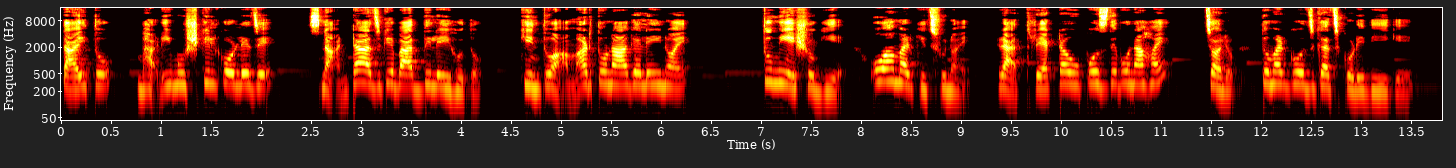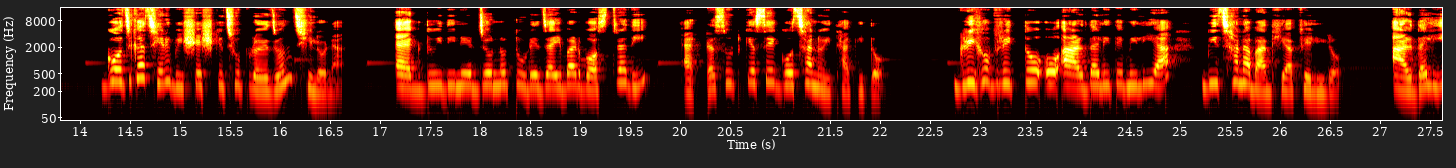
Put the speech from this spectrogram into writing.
তাই তো, ভারী মুশকিল করলে যে, স্নানটা আজকে বাদ দিলেই হতো, কিন্তু আমার তো না গেলেই নয়। তুমি এসো গিয়ে, ও আমার কিছু নয়, রাত্রে একটা উপোস দেব না হয়, চলো তোমার গোছগাছ করে দিয়ে গিয়ে গোছগাছের বিশেষ কিছু প্রয়োজন ছিল না। এক দুই দিনের জন্য ট্যুরে যাইবার বস্ত্রাদি একটা সুটকেসে গোছানোই থাকিত। গৃহভৃত্য ও আরদালিতে মিলিয়া বিছানা বাঁধিয়া ফেলিল। আরদালি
